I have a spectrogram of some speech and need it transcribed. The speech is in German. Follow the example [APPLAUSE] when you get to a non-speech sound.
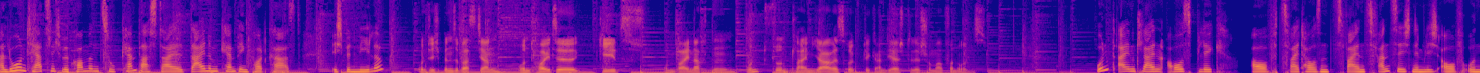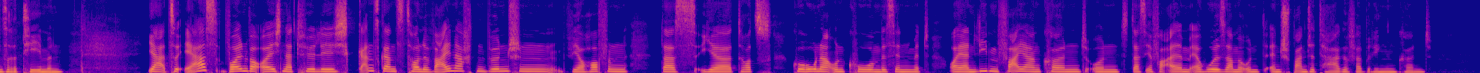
Hallo und herzlich willkommen zu Camperstyle, deinem Camping-Podcast. Ich bin Nele. Und ich bin Sebastian. Und heute geht's um Weihnachten und so einen kleinen Jahresrückblick an der Stelle schon mal von uns. Und einen kleinen Ausblick auf 2022, nämlich auf unsere Themen. Ja, zuerst wollen wir euch natürlich ganz, ganz tolle Weihnachten wünschen. Wir hoffen, dass ihr trotz Corona und Co. ein bisschen mit euren Lieben feiern könnt und dass ihr vor allem erholsame und entspannte Tage verbringen könnt.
